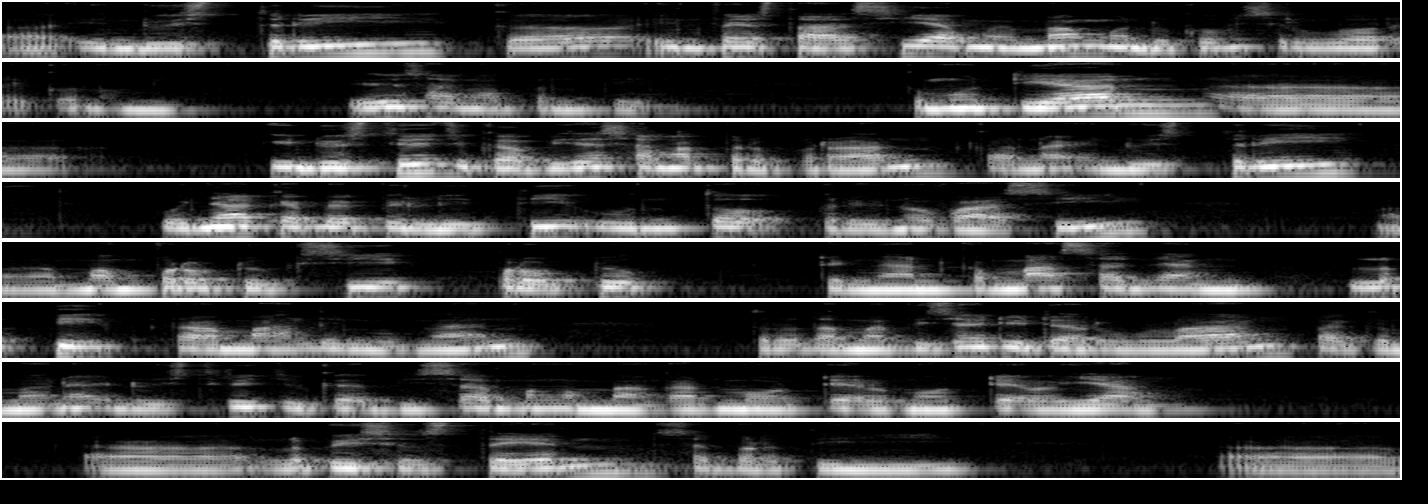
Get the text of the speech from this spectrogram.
uh, industri, ke investasi yang memang mendukung seluruh ekonomi. Itu sangat penting. Kemudian uh, industri juga bisa sangat berperan karena industri punya capability untuk berinovasi, uh, memproduksi produk dengan kemasan yang lebih ramah lingkungan, terutama bisa didaur ulang, bagaimana industri juga bisa mengembangkan model-model yang uh, lebih sustain seperti uh,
